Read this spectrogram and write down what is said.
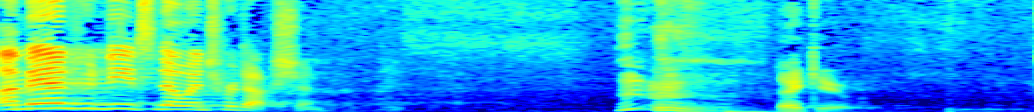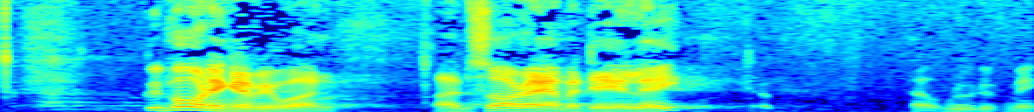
A man who needs no introduction. Thank you. Good morning, everyone. I'm sorry I'm a day late. How rude of me.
